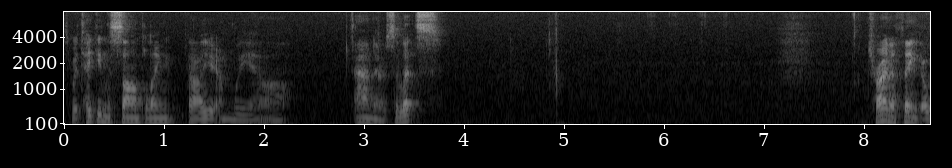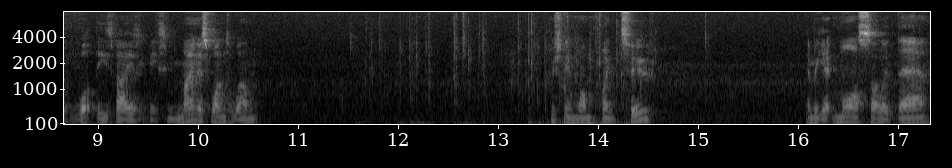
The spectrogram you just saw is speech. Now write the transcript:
So we're taking the sampling value and we are... Ah, no, so let's... Trying to think of what these values going be. So minus 1 to 1. Pushing in 1.2. Then we get more solid there.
